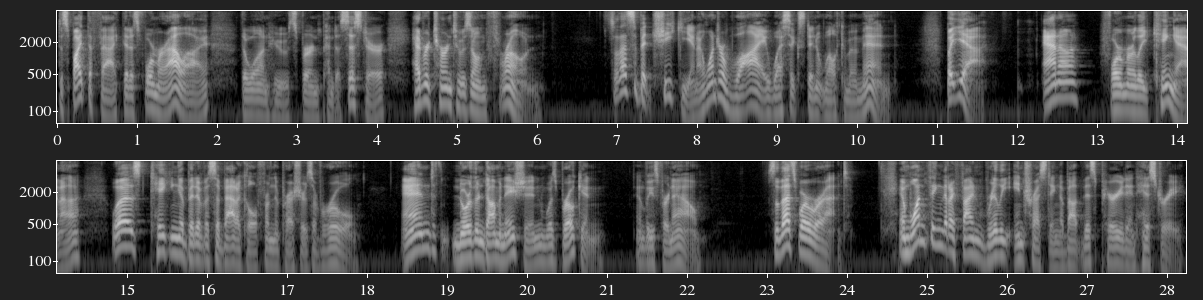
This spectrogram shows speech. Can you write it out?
despite the fact that his former ally, the one who spurned Penda's sister, had returned to his own throne, so that's a bit cheeky, and I wonder why Wessex didn't welcome him in. But yeah, Anna, formerly King Anna, was taking a bit of a sabbatical from the pressures of rule. And northern domination was broken, at least for now. So that's where we're at. And one thing that I find really interesting about this period in history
